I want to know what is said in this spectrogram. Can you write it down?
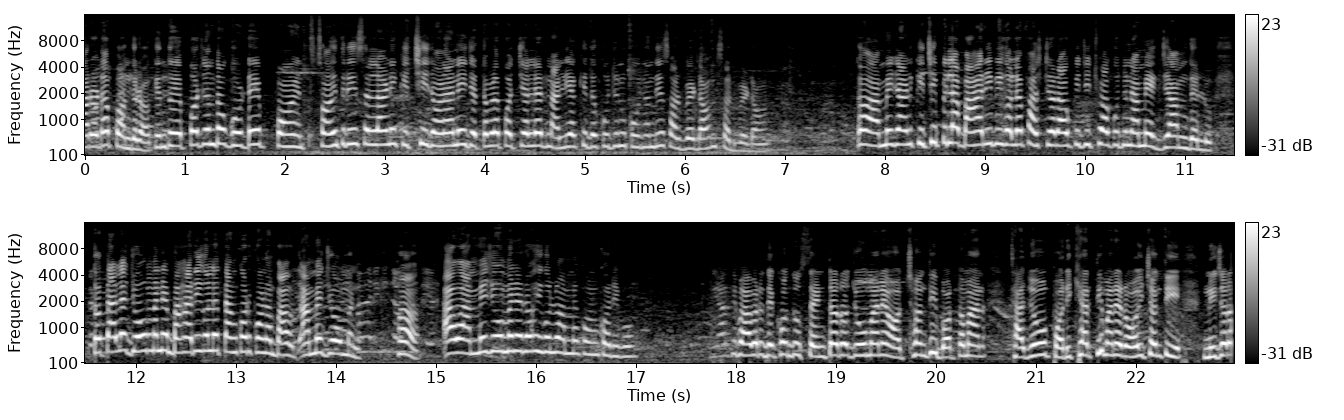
बारटा पंद्रह कितर्यंत गोटे सैंतीस है किसी जाना नहीं जिते बचारे नाली आखि देखुन कौन सर्वे डाउन सर्वे डाउन तो आम जान कि पिला बाहरी भी गले फास्टर आउ किसी छुआ कौन आम एक्जाम देलु तो ताले जो मैंने बाहरी गले कौन आम जो मैंने हाँ आम जो मैंने रहीगलु आम कौन करूँ ନିହାତି ଭାବରେ ଦେଖନ୍ତୁ ସେଣ୍ଟରର ଯେଉଁମାନେ ଅଛନ୍ତି ବର୍ତ୍ତମାନ ଯେଉଁ ପରୀକ୍ଷାର୍ଥୀମାନେ ରହିଛନ୍ତି ନିଜର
